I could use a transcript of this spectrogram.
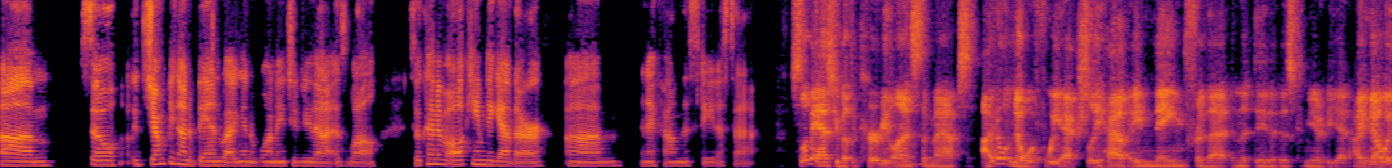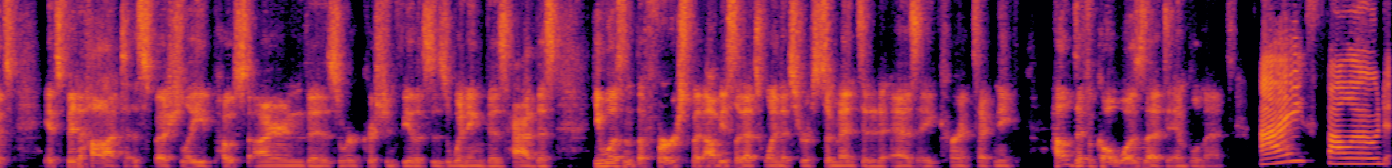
Um, so jumping on a bandwagon of wanting to do that as well. So it kind of all came together, um, and I found this data set. So let me ask you about the curvy lines to maps. I don't know if we actually have a name for that in the data viz community yet. I know it's it's been hot, especially post Iron Viz, where Christian Felix is winning Viz had this. He wasn't the first, but obviously that's one that sort of cemented it as a current technique. How difficult was that to implement? I followed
